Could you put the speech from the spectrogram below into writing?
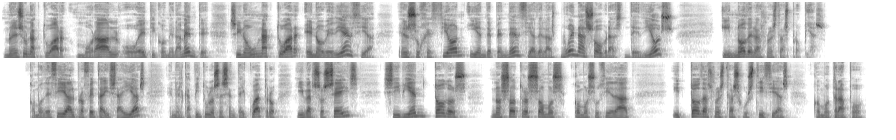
no es un actuar moral o ético meramente, sino un actuar en obediencia, en sujeción y en dependencia de las buenas obras de Dios y no de las nuestras propias. Como decía el profeta Isaías en el capítulo 64 y verso 6, si bien todos nosotros somos como suciedad y todas nuestras justicias como trapo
